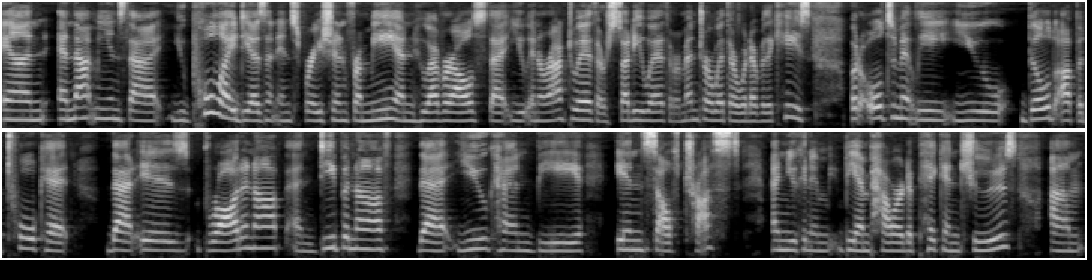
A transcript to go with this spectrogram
and and that means that you pull ideas and inspiration from me and whoever else that you interact with or study with or mentor with or whatever the case but ultimately you build up a toolkit that is broad enough and deep enough that you can be in self trust and you can be empowered to pick and choose um,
